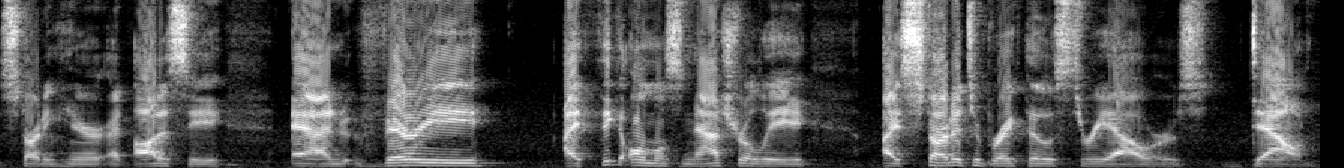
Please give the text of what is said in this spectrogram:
starting here at Odyssey, and very, I think almost naturally, I started to break those three hours down.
